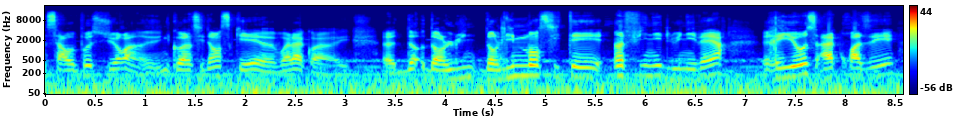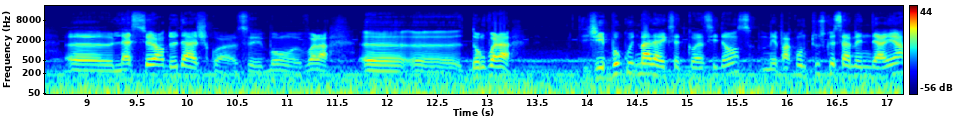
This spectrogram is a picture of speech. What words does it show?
ça repose sur une coïncidence qui est, euh, voilà quoi, dans, l'immensité infinie de l'univers, Rios a croisé la sœur de Dash, quoi. C'est bon, voilà. Donc voilà. J'ai beaucoup de mal avec cette coïncidence, mais par contre, tout ce que ça amène derrière,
